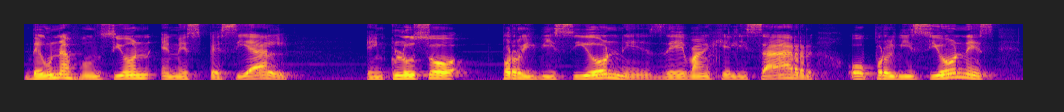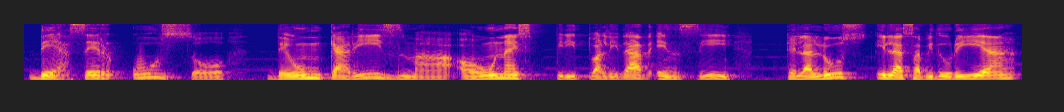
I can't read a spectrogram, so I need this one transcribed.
de una función en especial, e incluso prohibiciones de evangelizar o prohibiciones de hacer uso de un carisma o una espiritualidad en sí. Que la luz y la sabiduría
